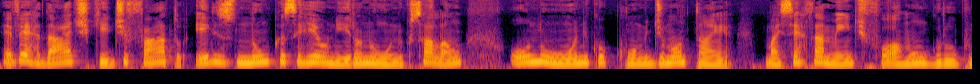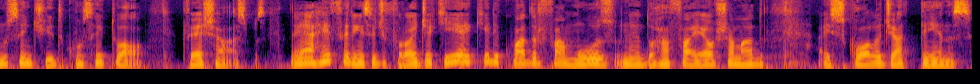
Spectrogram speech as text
É verdade que, de fato, eles nunca se reuniram num único salão ou num único cume de montanha, mas certamente formam um grupo no sentido conceitual. Fecha aspas. Né, a referência de Freud aqui é aquele quadro famoso né, do Rafael chamado A Escola de Atenas.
